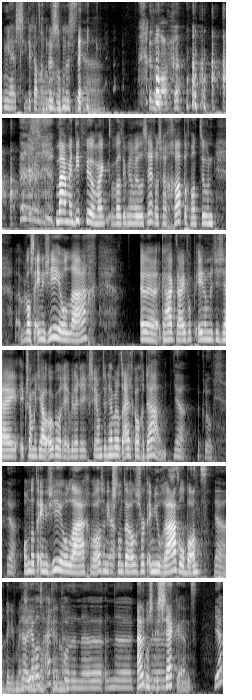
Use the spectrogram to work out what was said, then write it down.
nog? Ja, zie, er gaat gewoon Oh, een zonnesteek. Ja. Lachen. Maar met die film, maar wat ik nog wilde zeggen, was gewoon grappig. Want toen was de energie heel laag. Eh, ik haak daar even op in, omdat je zei... ik zou met jou ook wel re- willen regisseren. Want toen hebben we dat eigenlijk al gedaan. Ja, dat klopt. Ja, Omdat de energie heel laag was. En ik Ja. stond daar als een soort Emiel Ratelband. ja. Ik weet niet of Ja, mensen jij dat was eigenlijk kennen. gewoon een... eh, een eh, Eigenlijk was ik een second. Ja,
